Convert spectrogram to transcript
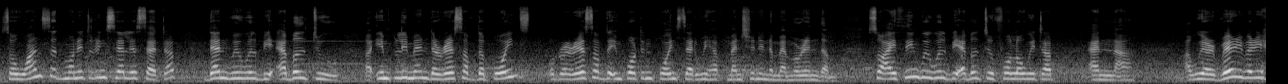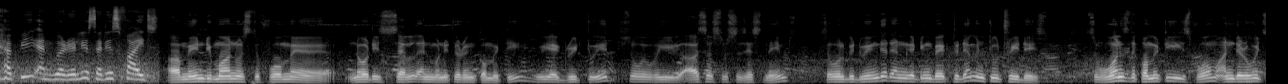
So once that monitoring cell is set up, then we will be able to uh, implement the rest of the points or the rest of the important points that we have mentioned in the memorandum. So I think we will be able to follow it up and uh, Uh, we are very very happy and we are really satisfied. Our main demand was to form a notice cell and monitoring committee. We agreed to it, so he asked us to suggest names. So we'll be doing that and getting back to them in two three days. So once the committee is formed, under which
